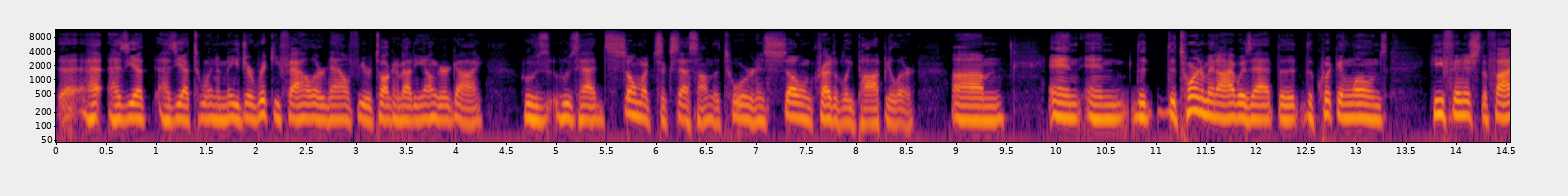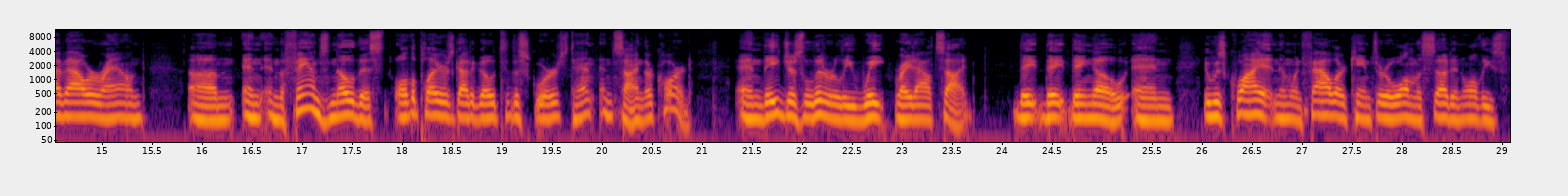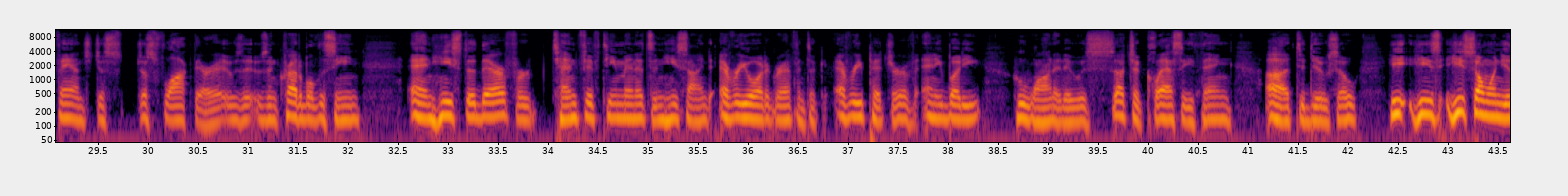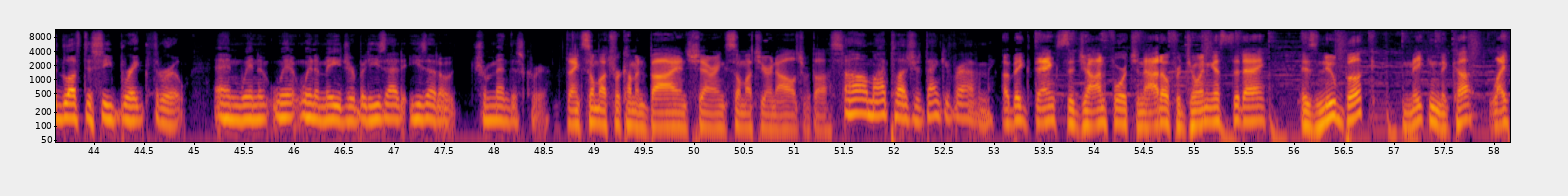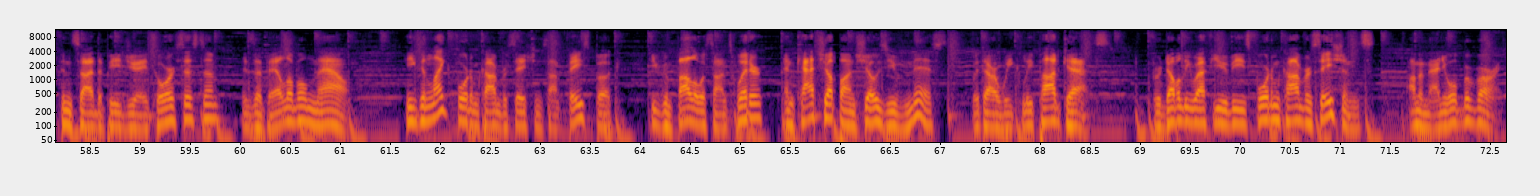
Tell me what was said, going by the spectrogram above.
has yet has yet to win a major. Rickie Fowler now, if you're talking about a younger guy who's who's had so much success on the tour and is so incredibly popular. Um, and and the the tournament I was at, the the Quicken Loans, he finished the five hour round. Um, and and the fans know this. All the players got to go to the scorer's tent and sign their card, and they just literally wait right outside. They they they know, and it was quiet. And then when Fowler came through, all of a sudden, all these fans just just flocked there. It was it was incredible the scene. And he stood there for 10, 15 minutes, and he signed every autograph and took every picture of anybody who wanted. It was such a classy thing uh, to do. So he he's he's someone you'd love to see break through and win win win a major. But he's had he's had a tremendous career. Thanks so much for coming by and sharing so much of your knowledge with us. Oh, my pleasure. Thank you for having me. A big thanks to John Fortunato for joining us today. His new book, Making the Cut: Life Inside the PGA Tour System, is available now. You can like Fordham Conversations on Facebook. You can follow us on Twitter and catch up on shows you've missed with our weekly podcast. For WFUV's Fordham Conversations, I'm Emmanuel Berbari.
